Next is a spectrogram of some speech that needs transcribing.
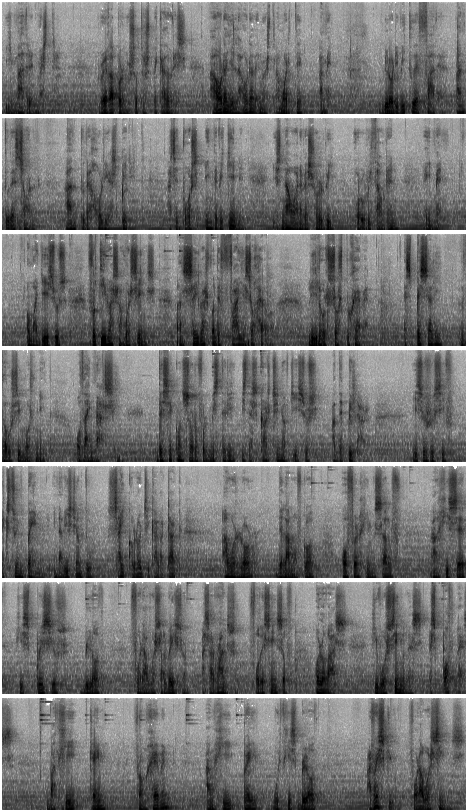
y Madre nuestra, ruega por nosotros pecadores, ahora y en la hora de nuestra muerte. Amén. Glory be to the Father, and to the Son, and to the Holy Spirit, as it was in the beginning, is now, and ever shall be, world without end. Amen. O my Jesus, forgive us our sins, and save us from the fires of hell. Lead all souls to heaven, especially those in most need of thy mercy. The second sorrowful mystery is the scourging of Jesus at the pillar. Jesus received extreme pain in addition to psychological attack. Our Lord, the Lamb of God, offered himself and he shed his precious blood for our salvation as a ransom for the sins of all of us. He was sinless, spotless, but he came from heaven and he paid with his blood a rescue for our sins.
